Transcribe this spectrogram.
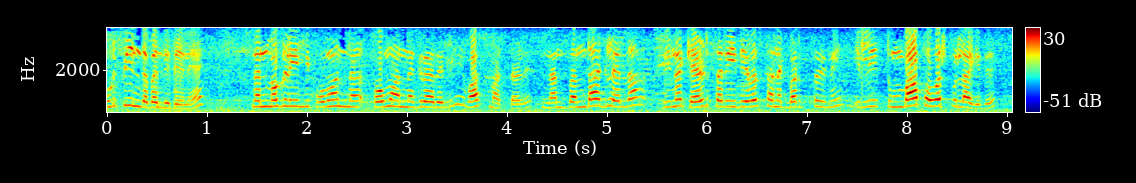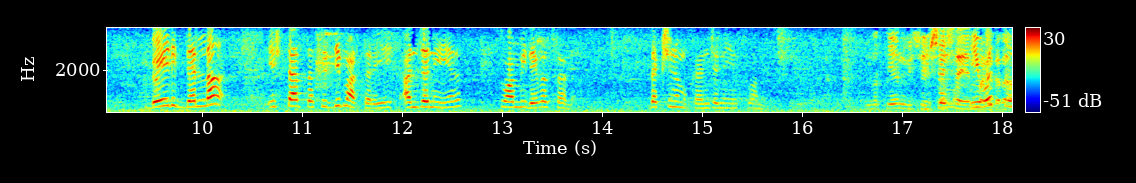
ಉಡುಪಿಯಿಂದ ಬಂದಿದ್ದೇನೆ. ನನ್ನ ಮಗಳು ಇಲ್ಲಿ ಪೋಮನ್ ಪೋಮನ್ ನಗರದಲ್ಲಿ ವಾಸ ಮಾಡ್ತಾಳೆ. ನಾನು ಬಂದಾಗಲೆಲ್ಲ ದಿನಕ್ಕೆ ಎರಡು ಸರಿ ಈ ದೇವಸ್ಥಾನಕ್ಕೆ ಬರ್ತೀನಿ. ಇಲ್ಲಿ ತುಂಬ ಪವರ್ಫುಲ್ ಆಗಿದೆ. ಬೇಡಿದ್ದೆಲ್ಲ ಇಷ್ಟಾರ್ಥ ಸಿದ್ಧಿ ಮಾಡ್ತಾರೆ ಈ ಆಂಜನೇಯ ಸ್ವಾಮಿ ದೇವಸ್ಥಾನ. ದಕ್ಷಿಣ ಮುಖ ಆಂಜನೇಯ ಸ್ವಾಮಿ. ಇವತ್ತು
